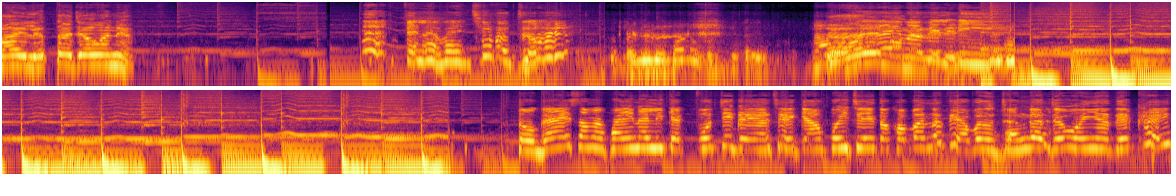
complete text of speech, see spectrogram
ભાઈ લેતા જવા ને પેલા ભાઈ જો જો. જય. તો ગાઈસ અમે ફાઇનલી ક્યાંક પહોંચી ગયા છે ક્યાં પહોંચી તો ખબર નથી. આ બધું જંગલ જેવું અહીંયા દેખાય.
